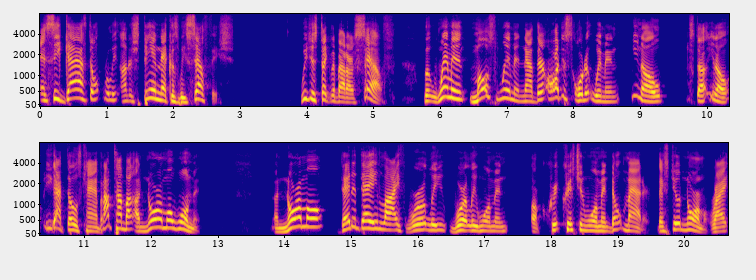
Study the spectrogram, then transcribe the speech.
And see, guys don't really understand that because we selfish. We just thinking about ourselves. But women, most women, now there are disordered women, you know, stuff, you know, you got those kind, but I'm talking about a normal woman, a normal day-to-day life, worldly, worldly woman or Christian woman, don't matter. They're still normal, right?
